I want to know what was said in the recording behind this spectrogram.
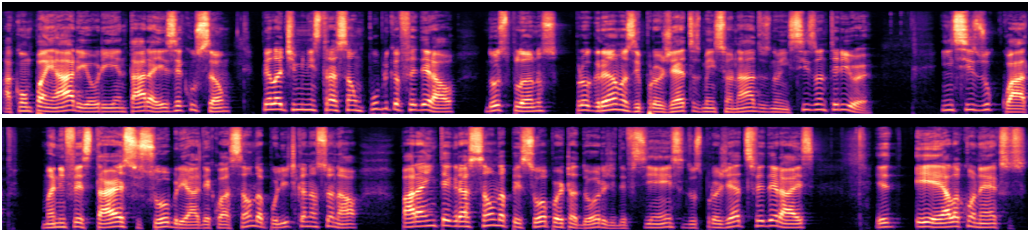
Acompanhar e orientar a execução pela administração pública federal dos planos, programas e projetos mencionados no inciso anterior. Inciso 4. Manifestar-se sobre a adequação da política nacional para a integração da pessoa portadora de deficiência dos projetos federais e, e ela conexos,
